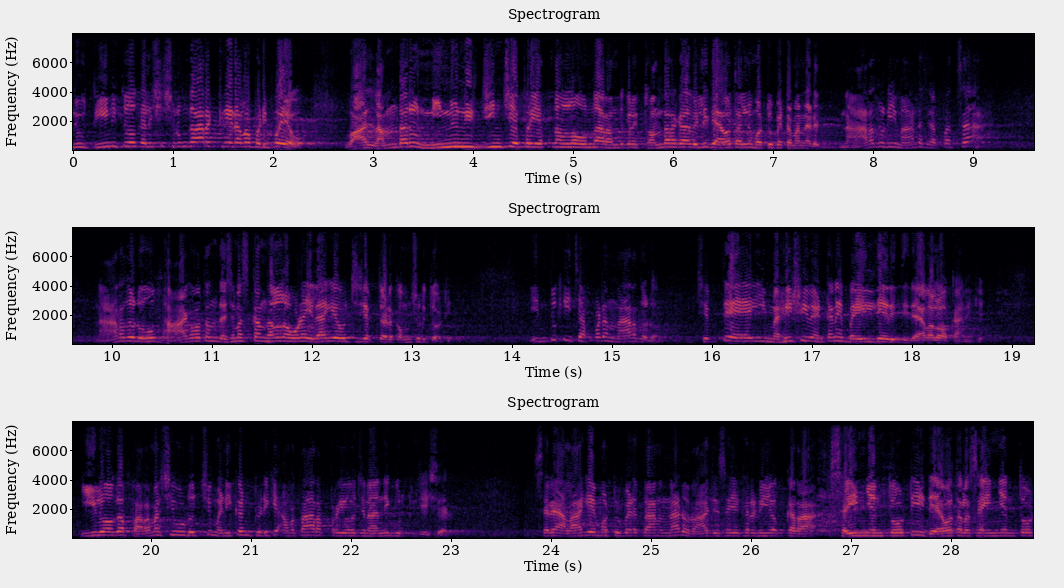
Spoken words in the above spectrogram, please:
నువ్వు దీనితో కలిసి శృంగార క్రీడలో పడిపోయావు. వాళ్ళందరూ నిన్ను నిర్జించే ప్రయత్నంలో ఉన్నారు. అందుకని తొందరగా వెళ్ళి దేవతల్ని మట్టు పెట్టమన్నాడు. నారదుడు ఈ మాట చెప్పచ్చా? నారదుడు భాగవతం దశమస్కంధంలో కూడా ఇలాగే వచ్చి చెప్తాడు కంసుడితోటి. ఎందుకు ఈ చెప్పడం నారదుడు. చెప్తే ఈ మహిషి వెంటనే బయలుదేరిద్ది దేవలోకానికి. ఈలోగా పరమశివుడు వచ్చి మణికంఠుడికి అవతార ప్రయోజనాన్ని గుర్తు చేశారు. సరే అలాగే మట్టు పెడతానన్నాడు రాజశేఖరుని యొక్క సైన్యంతో దేవతల సైన్యంతో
